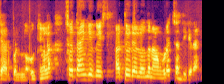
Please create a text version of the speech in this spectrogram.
ஷேர் பண்ணுங்க. ஓகேங்களா? ஸோ தேங்க்யூ கைஸ் அடுத்த வீடியோவில் வந்து நான் கூட சந்திக்கிறேன்.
